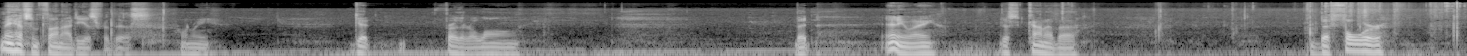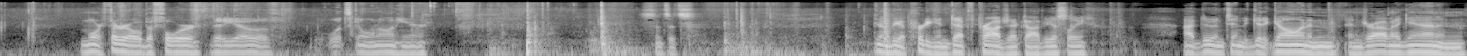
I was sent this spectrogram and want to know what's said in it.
may have some fun ideas for this when we get further along. But anyway, just kind of a before, more thorough before video of what's going on here. Since it's going to be a pretty in-depth project, obviously. I do intend to get it going and, and driving again and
